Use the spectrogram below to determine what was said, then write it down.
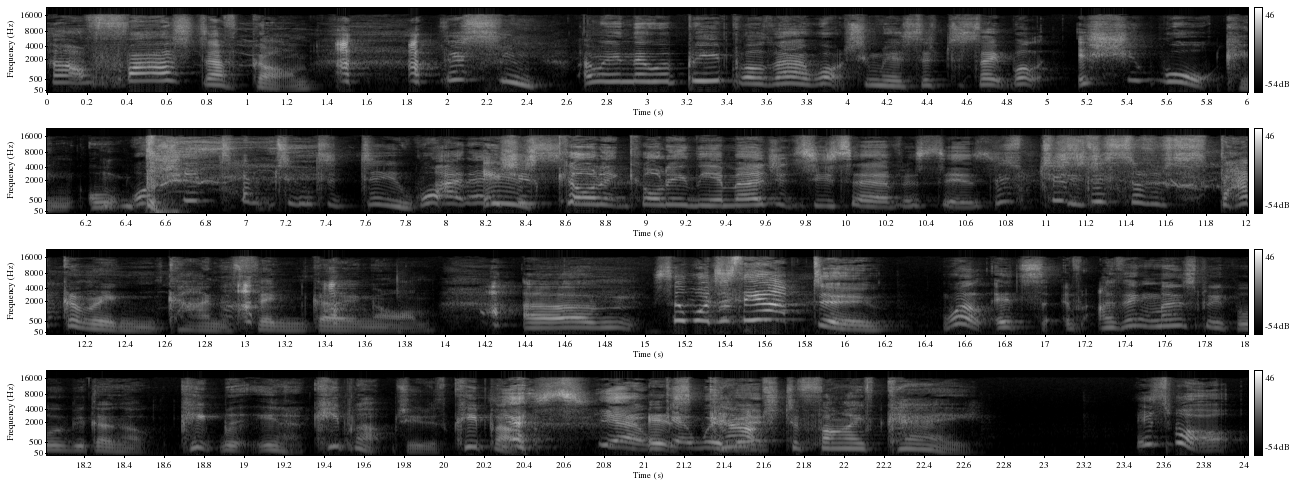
How fast I've gone. Listen, I mean, there were people there watching me as if to say, "Well, is she walking, or what's she attempting to do? What I know is she's calling calling the emergency services. There's just this sort of staggering kind of thing going on. Um, So what does the app do? well, it's. I think most people would be going, "Oh, keep you know, keep up, Judith, keep up." Yes, yeah, it's get with Couch it. to five k. It's what?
